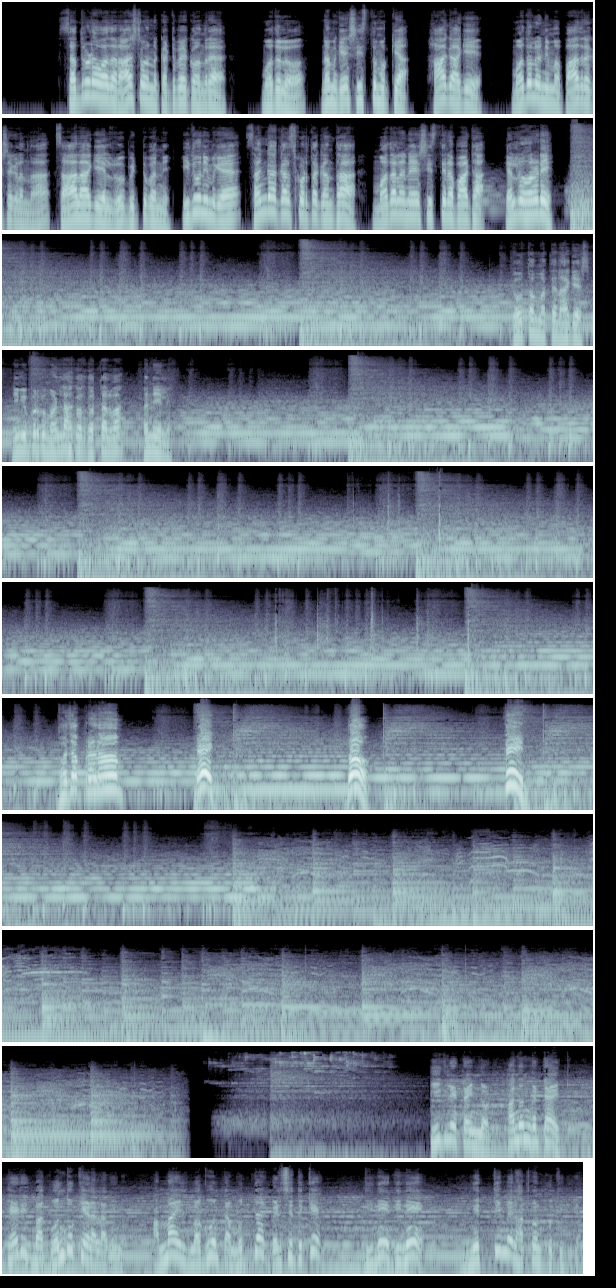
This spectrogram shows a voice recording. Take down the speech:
ಸದೃಢವಾದ ರಾಷ್ಟ್ರವನ್ನು ಕಟ್ಟಬೇಕು ಅಂದ್ರೆ ಮೊದಲು ನಮಗೆ ಶಿಸ್ತು ಮುಖ್ಯ. ಹಾಗಾಗಿ ಮೊದಲು ನಿಮ್ಮ ಪಾದರಕ್ಷೆಗಳನ್ನ ಸಾಲಾಗಿ ಎಲ್ರೂ ಬಿಟ್ಟು ಬನ್ನಿ. ಇದು ನಿಮಗೆ ಸಂಘ ಕಲ್ಸ್ಕೊಡ್ತಕ್ಕಂಥ ಮೊದಲನೇ ಶಿಸ್ತಿನ ಪಾಠ. ಎಲ್ರೂ ಹೊರಡಿ. ಗೌತಮ್ ಮತ್ತೆ ನಾಗೇಶ್ ನಿಮ್ಮಿಬ್ಬರಿಗೂ ಮಂಡ್ಲ ಹಾಕೋದು ಗೊತ್ತಲ್ವಾ? ಬನ್ನಿ ಇಲ್ಲಿ. ಧ್ವಜ ಪ್ರಣಾಮ್ एक दो तीन ಈಗಲೇ ಟೈಮ್ ನೋಡು ಹನ್ನೊಂದು ಗಂಟೆ ಆಯ್ತು ಹೇಳಿದ ಮಾತು ಒಂದೂ ಕೇಳಲ್ಲ ನೀನು. ಅಮ್ಮ ಇಲ್ಲಿ ಮಗು ಅಂತ ಮುದ್ದಾಗಿ ಬೆಳೆಸಿದ್ದಕ್ಕೆ ದಿನೇ ದಿನೇ ನೆತ್ತಿ ಮೇಲೆ ಹತ್ಕೊಂಡು ಕೂತಿದ್ಯಾ.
